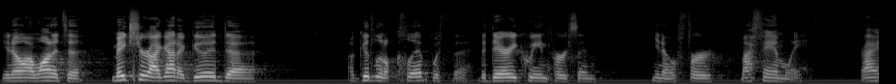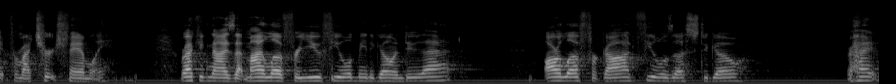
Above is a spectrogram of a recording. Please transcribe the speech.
you know, I wanted to make sure I got a good, uh, a good little clip with the, the Dairy Queen person, you know, for my family, right? For my church family. Recognize that my love for you fueled me to go and do that. Our love for God fuels us to go, right?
